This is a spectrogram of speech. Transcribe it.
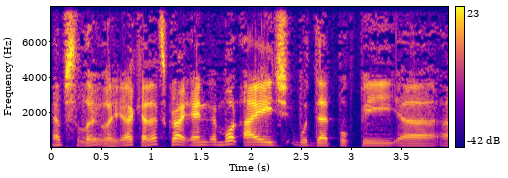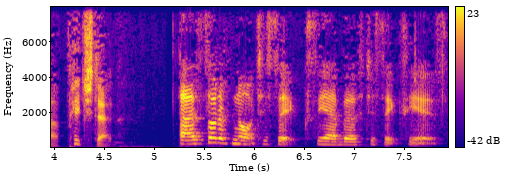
Absolutely. Okay, that's great. And, and what age would that book be uh, uh, pitched at? Uh, sort of naught to six, yeah, birth to six years.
